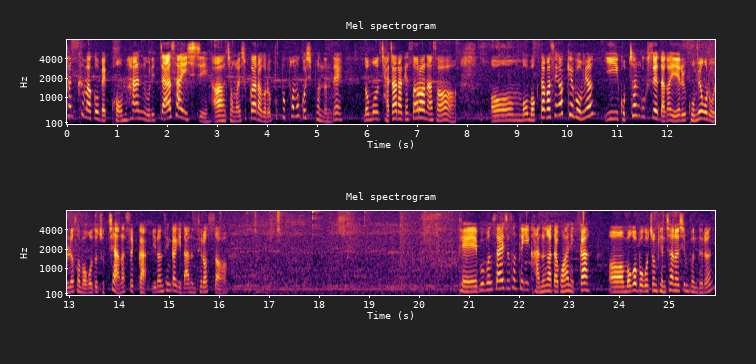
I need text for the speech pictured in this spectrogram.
상큼하고 매콤한 우리 짜사이 씨. 아, 정말 숟가락으로 푹푹 퍼먹고 싶었는데 너무 자잘하게 썰어놔서 어, 뭐 먹다가 생각해보면 이 곱창국수에다가 얘를 고명으로 올려서 먹어도 좋지 않았을까 이런 생각이 나는 들었어. 대부분 사이즈 선택이 가능하다고 하니까 어, 먹어보고 좀 괜찮으신 분들은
